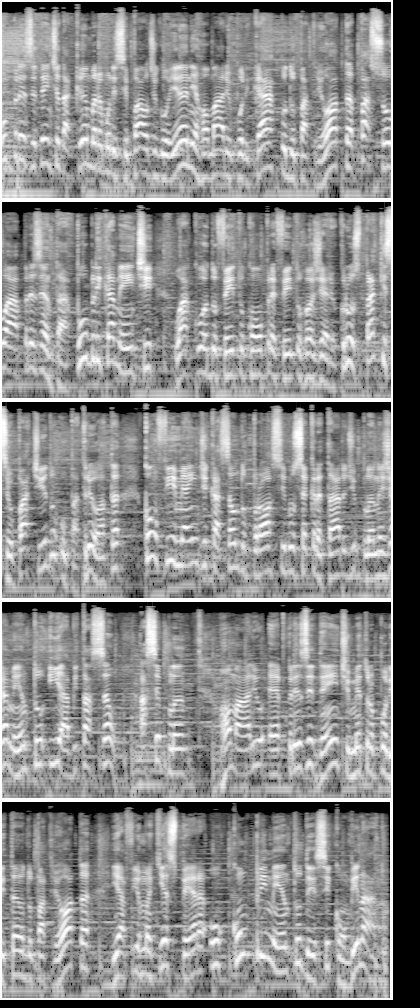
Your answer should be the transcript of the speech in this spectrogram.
O presidente da Câmara Municipal de Goiânia, Romário Policarpo, do Patriota, passou a apresentar publicamente o acordo feito com o prefeito Rogério Cruz para que seu partido, o Patriota, confirme a indicação do próximo secretário de Planejamento e Habitação, a CEPLAN. Romário é presidente metropolitano do Patriota e afirma que espera o cumprimento desse combinado.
